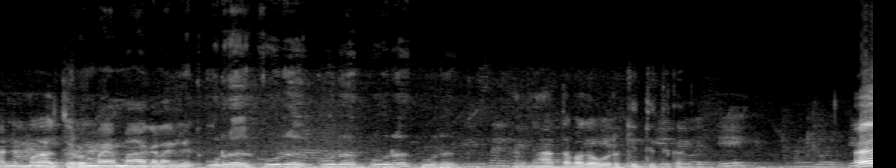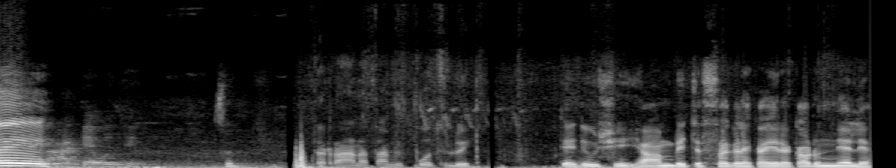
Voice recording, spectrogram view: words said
आणि मग जर माझ्या माग लागलेत. उर उरक उरक कुर कुर आणि आता बघा उरक कितीत का ऐ! चल. तर रानात आम्ही पोचलोय. त्या दिवशी ह्या आंब्याच्या सगळ्या कायऱ्या काढून नेल्या.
